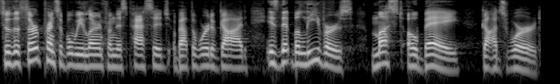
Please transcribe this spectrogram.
So, the third principle we learn from this passage about the Word of God is that believers must obey God's Word.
